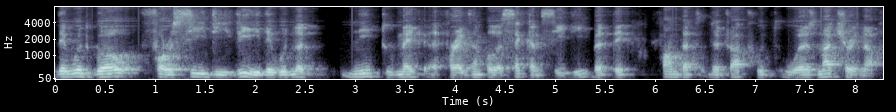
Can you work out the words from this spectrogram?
they would go for a CDV. They would not need to make, uh, for example, a second CD, but they found that the draft would, was mature enough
